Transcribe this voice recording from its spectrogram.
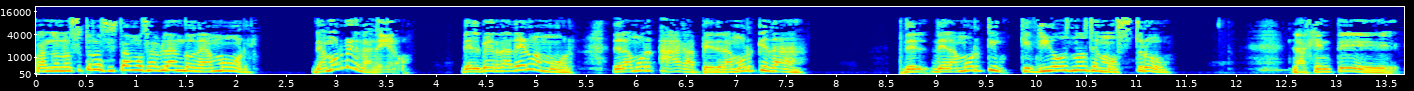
Cuando nosotros estamos hablando de amor, de amor verdadero, del verdadero amor, del amor ágape, del amor que da, del, del amor que, que Dios nos demostró, la gente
